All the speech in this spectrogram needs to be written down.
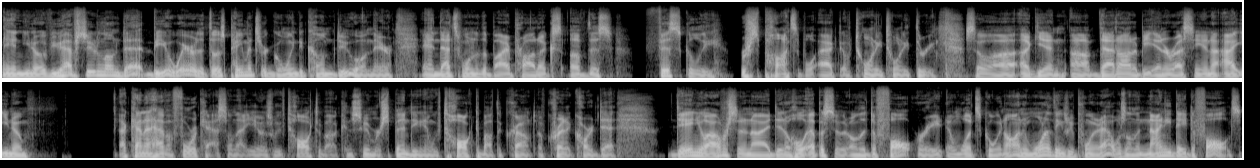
And you know, if you have student loan debt, be aware that those payments are going to come due on there, and that's one of the byproducts of this fiscally responsible act of 2023. So uh, again, uh, that ought to be interesting. And I, you know, I kind of have a forecast on that. You know, as we've talked about consumer spending and we've talked about the count of credit card debt. Daniel Halverson and I did a whole episode on the default rate and what's going on. And one of the things we pointed out was on the 90 day defaults,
